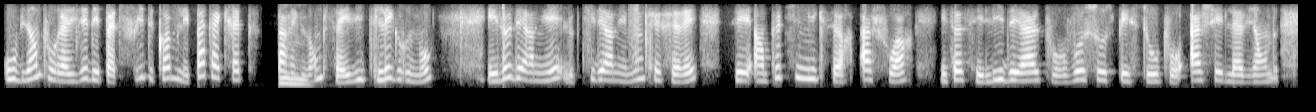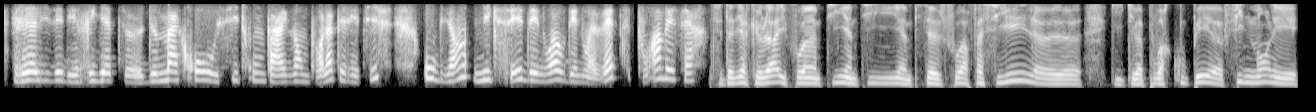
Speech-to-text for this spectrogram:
ou bien pour réaliser des pâtes fluides comme les pâtes à crêpes par mmh. exemple, ça évite les grumeaux. Et le dernier, le petit dernier, mon préféré, c'est un petit mixeur hachoir. Et ça, c'est l'idéal pour vos sauces pesto, pour hacher de la viande, réaliser des rillettes de maquereau au citron, par exemple, pour l'apéritif, ou bien mixer des noix ou des noisettes pour un dessert. C'est-à-dire que là, il faut un petit, un petit, un petit hachoir facile euh, qui, va pouvoir couper euh, finement les,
